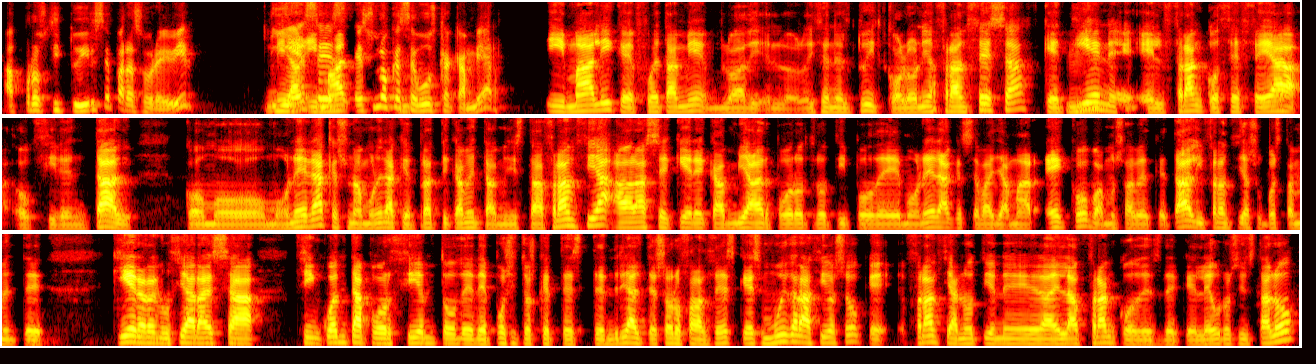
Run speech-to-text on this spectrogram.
a prostituirse para sobrevivir. Y, eso es lo que se busca cambiar y Mali, que fue también, lo, dice en el tuit, colonia francesa, que tiene el franco CFA occidental como moneda, que es una moneda que prácticamente administra Francia. Ahora se quiere cambiar por otro tipo de moneda que se va a llamar ECO. Vamos a ver qué tal. Y Francia supuestamente quiere renunciar a esa 50% de depósitos que tendría el Tesoro francés, que es muy gracioso que Francia no tiene el franco desde que el euro se instaló,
